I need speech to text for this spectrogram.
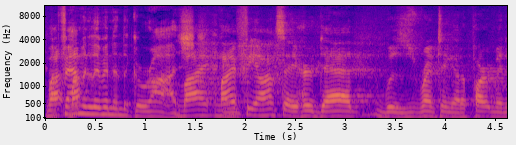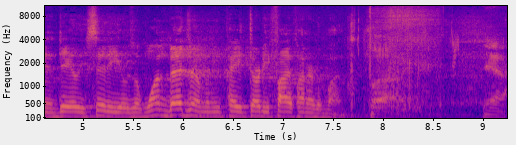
My- a family my- living in the garage. my my fiance, her dad was renting an apartment in Daly City. It was a one bedroom, and he paid thirty five hundred a month. Fuck. Yeah.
